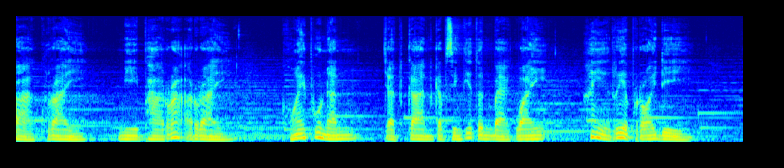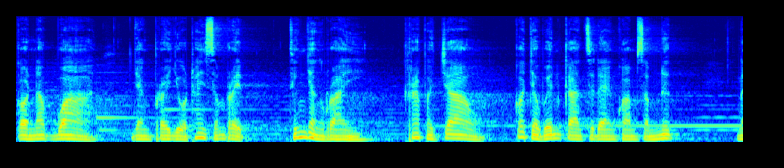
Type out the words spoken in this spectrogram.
บ่าใครมีภาระอะไร ขอให้ผู้นั้นจัดการกับสิ่งที่ตนแบกไว้ให้เรียบร้อยดี ก็นับว่ายังประโยชน์ให้สำเร็จถึงอย่างไร ข้าพเจ้าก็จะเว้นการแสดงความสำนึก ใน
